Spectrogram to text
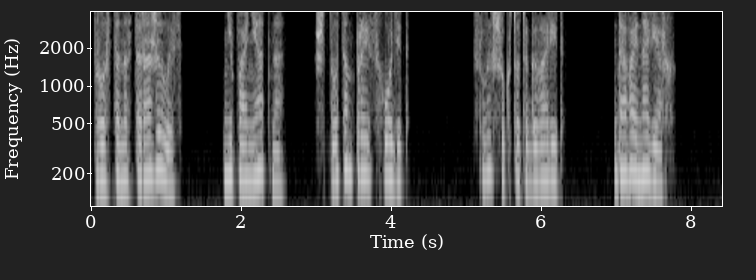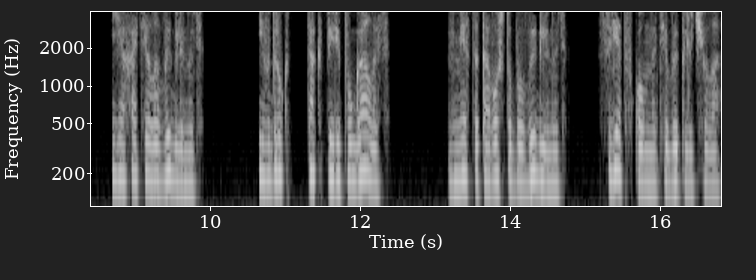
просто насторожилась. Непонятно, что там происходит. Слышу, кто-то говорит: Давай наверх. Я хотела выглянуть, и вдруг так перепугалась. Вместо того, чтобы выглянуть, свет в комнате выключила.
